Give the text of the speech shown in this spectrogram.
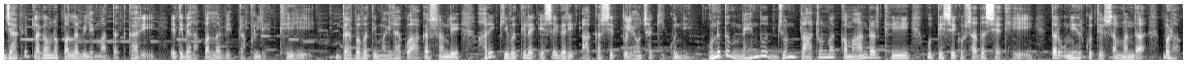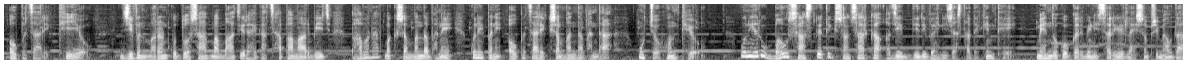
ज्याकेट लगाउन पल्लवीले मद्दत गरी यति बेला पल्लवी प्रफुल्लित थिए। गर्भवती महिलाको आकर्षणले हरेक युवतीलाई यसै गरी आकर्षित तुल्याउँछ कि कुन्नी? हुन त मेहेन्दो जुन प्लाटुनमा कमान्डर थिए ऊ त्यसैको सदस्य थिए तर उनीहरूको त्यो सम्बन्ध बडो औपचारिक थियो। जीवन मरणको दोसाँधमा बाँचिरहेका छापामार बीच भावनात्मक सम्बन्ध भने कुनै पनि औपचारिक सम्बन्ध भन्दा उँचो हुन्थ्यो। उनीहरू बहुसांस्कृतिक संसारका अजीब दिदीबहिनी जस्ता देखिन्थे। मेहेन्दोको गर्भिणी शरीरलाई सुम्सिमाउँदा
